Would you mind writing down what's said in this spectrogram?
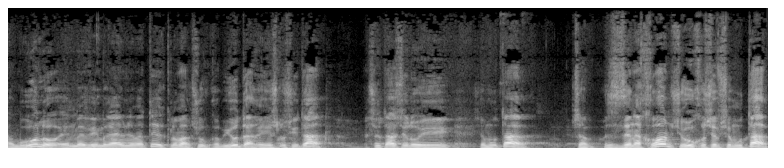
אמרו לו, אין מביאים ראיים למתיר. כלומר, שוב, רבי יהודה הרי יש לו שיטה. השיטה שלו היא שמותר. עכשיו, זה נכון שהוא חושב שמותר,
